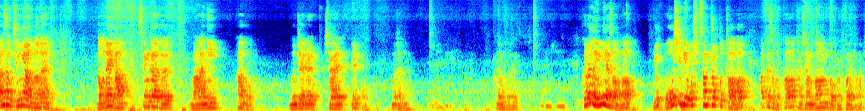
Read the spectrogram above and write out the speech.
항상 중요한 거는 너네가 생각을 많이 하고 문제를 잘 읽고 뭐잖아요. 그런 거예요. 그런 의미에서 6, 52, 53쪽부터 앞에서부터 다시 한 번 더 볼 거예요.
